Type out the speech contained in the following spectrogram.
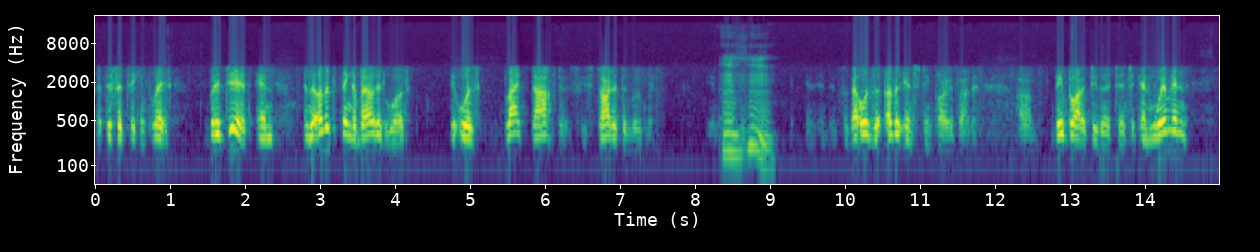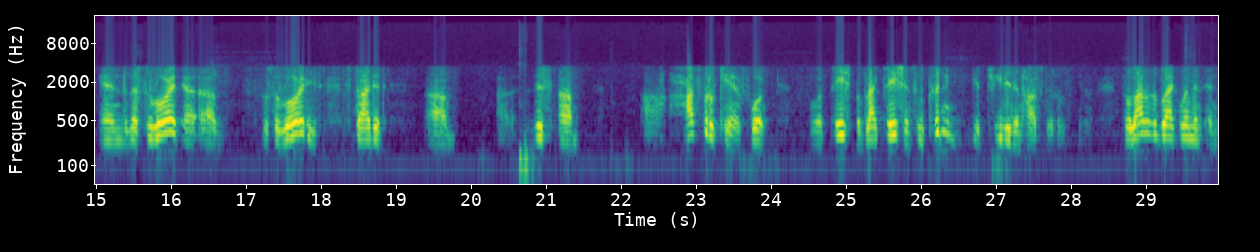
that this had taken place. But it did. And, and the other thing about it was, it was black doctors who started the movement. You know? Mm-hmm. And, and, and so that was the other interesting part about it. Um, they brought it to their attention. And women and the sorority, uh, um, the sororities started um, uh, this um, uh, hospital care for for patient, for black patients who couldn't get treated in hospitals. You know, so a lot of the black women and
